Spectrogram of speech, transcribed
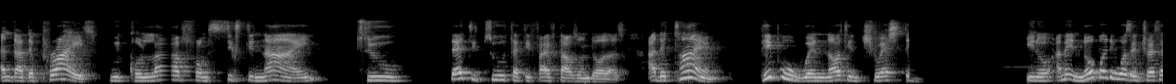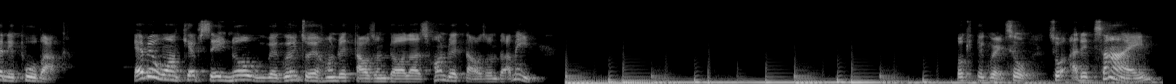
and that the price will collapse from 69 to 32, $35,000. At the time, people were not interested. You know, I mean, nobody was interested in a pullback. Everyone kept saying, no, we were going to $100,000, $100,000. I mean, okay, great. So, so at the time,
